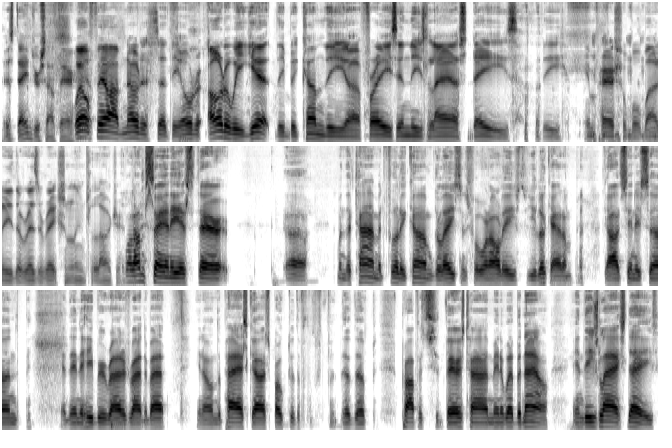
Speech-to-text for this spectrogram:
It's dangerous out there. Well, Phil, I've noticed that the older older we get, they become the uh, phrase in these last days, the imperishable body, the resurrection looms larger. What I'm saying is there, uh, when the time had fully come, Galatians 4 and all these, you look at them, God sent his son, and then the Hebrew writers writing about, you know, in the past, God spoke to the, the, the prophets at various times, anyway, but now, in these last days,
